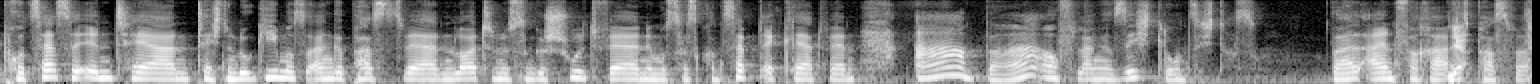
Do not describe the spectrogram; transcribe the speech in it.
Prozesse intern, Technologie muss angepasst werden, Leute müssen geschult werden, muss das Konzept erklärt werden. Aber auf lange Sicht lohnt sich das. Weil einfacher als ja. Passwort.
